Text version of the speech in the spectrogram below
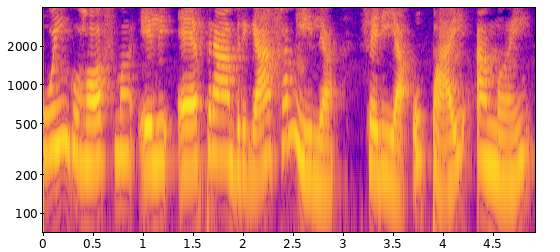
O Ingo Hoffman, ele é para abrigar a família. Seria o pai, a mãe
